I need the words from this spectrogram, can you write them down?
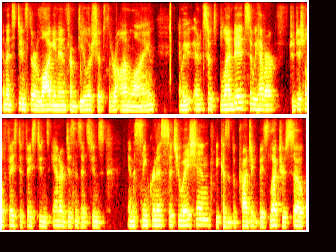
and then students that are logging in from dealerships that are online. And we and so it's blended. So we have our traditional face-to-face students and our distance ed students in a synchronous situation because of the project-based lectures. So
